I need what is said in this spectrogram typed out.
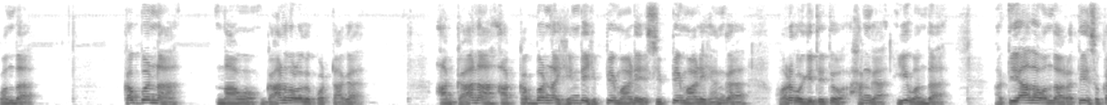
ಒಂದು, ಕಬ್ಬನ್ನು ನಾವು ಗಾಣದೊಳಗೆ ಕೊಟ್ಟಾಗ ಆ ಗಾಣ ಆ ಕಬ್ಬನ್ನು ಹಿಂಡಿ ಹಿಪ್ಪಿ ಮಾಡಿ, ಸಿಪ್ಪಿ ಮಾಡಿ ಹೆಂಗೆ ಹೊರಗೆ ಒಗಿತೈತೋ ಹಂಗೆ ಈ ಒಂದು ಅತಿಯಾದ ಒಂದು ರತಿ ಸುಖ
